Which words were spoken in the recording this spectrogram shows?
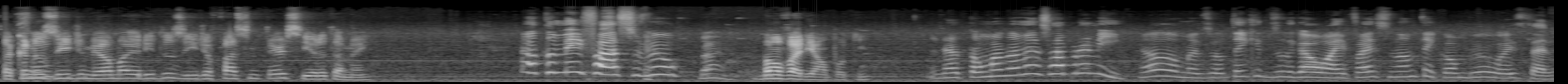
Só que Sim. nos vídeos meus, a maioria dos vídeos eu faço em terceira também. É, Eu também faço, viu? Ah, bom variar um pouquinho. Ainda estão mandando mensagem pra mim. Oh, mas eu tenho que desligar o Wi-Fi, senão não tem como, viu, Estela?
